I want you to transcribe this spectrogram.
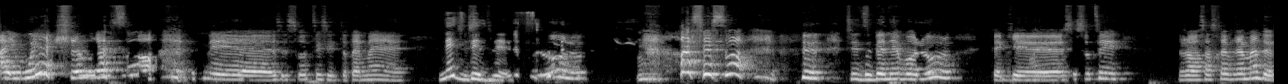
I wish, j'aimerais ça! Mais, euh, c'est ça, tu sais, c'est totalement, Next business. c'est ça, là. Ah, c'est ça! c'est du bénévolat, là. Fait que, euh, c'est ça, tu sais, genre, ça serait vraiment de...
